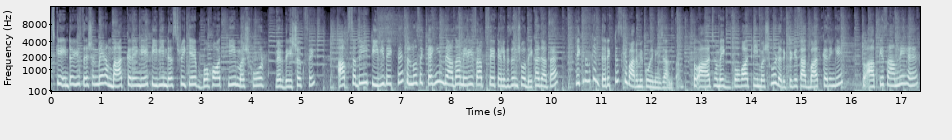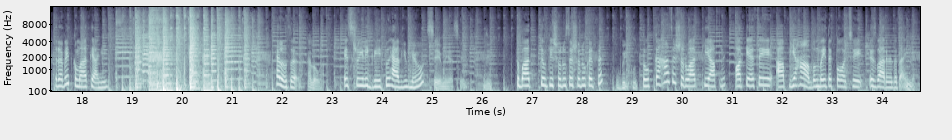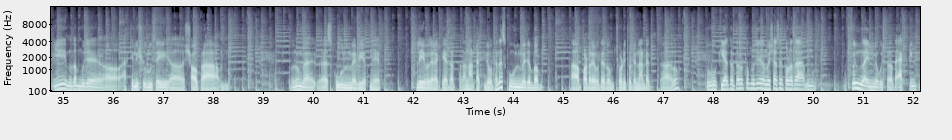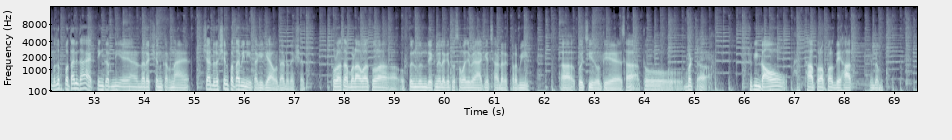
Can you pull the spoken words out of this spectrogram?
आज के interview session में हम बात करेंगे टीवी इंडस्ट्री के बहुत ही मशहूर निर्देशक से। आप सभी टीवी देखते हैं फ़िल्मों से कहीं ज़्यादा मेरे हिसाब से टेलीविज़न शो देखा जाता है लेकिन उनके डायरेक्टर्स के बारे में कोई नहीं जानता। तो आज हम एक बहुत ही मशहूर डायरेक्टर के साथ बात करेंगे तो आपके सामने है Ravit Kumar Tyagi. Hello sir hello it's really great to have you here same here same जी। तो बात क्योंकि शुरू से शुरू करते हैं। बिल्कुल। तो कहाँ से शुरुआत की आपने? और कैसे आप यहाँ बम्बई तक पहुँचे इस बारे में बताएँगे। ये मतलब मुझे एक्चुअली शुरू से ही शौक रहा। मतलब मैं स्कूल में भी अपने प्ले वगैरह किया करता था नाटक जो होते हैं ना स्कूल में जब अब पढ़ रहे होते हैं तो छोटे छोटे नाटक नो तो वो किया करता था तो मुझे हमेशा से थोड़ा सा फ़िल्म लाइन में कुछ करना था। एक्टिंग मतलब पता नहीं था एक्टिंग करनी है या डायरेक्शन करना है। शायद डायरेक्शन पता भी नहीं था कि क्या होता है डायरेक्शन थोड़ा सा बड़ा हुआ थोड़ा फ़िल्म विल्म देखने लगे तो समझ में आया कि अच्छा डायरेक्टर भी आ, कोई चीज़ होती है ऐसा तो बट क्योंकि गाँव था प्रॉपर देहात एकदम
